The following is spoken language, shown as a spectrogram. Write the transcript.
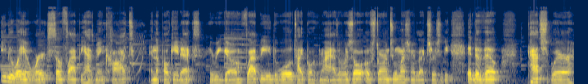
either way it works. So Flaaffy has been caught in the Pokédex. Here we go. Flaaffy, the wool type Pokemon. As a result of storing too much electricity, it developed patch where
